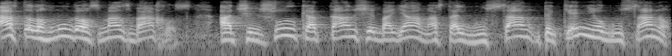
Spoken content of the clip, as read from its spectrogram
hasta los mundos más bajos, a Chilshul Katan Shebayam, hasta el gusano, pequeño gusano,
